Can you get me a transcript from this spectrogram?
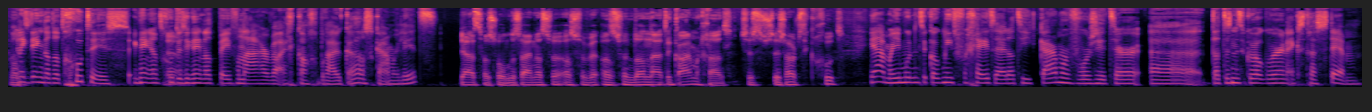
En ik denk dat dat goed is. Ik denk dat het goed is. Ik denk dat PvdA haar wel echt kan gebruiken als Kamerlid. Ja, het zou zonde zijn als ze, als ze, als ze dan uit de Kamer gaat. Ze is, ze is hartstikke goed. Ja, maar je moet natuurlijk ook niet vergeten... Hè, dat die Kamervoorzitter... Uh, dat is natuurlijk ook weer een extra stem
